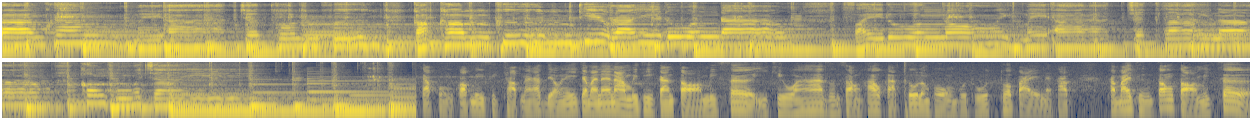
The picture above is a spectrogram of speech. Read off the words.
บางครั้งไม่อาจจะทนฝืนกับคำคืนที่ไร้ดวงดาว ไฟดวงน้อยไม่อาจจะคลายหนาวของหัวใจ ครับผมก็มีสิกช็อปนะครับ เดี๋ยววันนี้จะมาแนะนำวิธีการต่อมิกเซอร์ EQ 502 เข้ากับตู้ลำโพงบลูทูธทั่วไปนะครับทำไมถึงต้องต่อมิกเซอร์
